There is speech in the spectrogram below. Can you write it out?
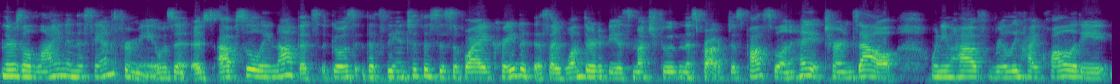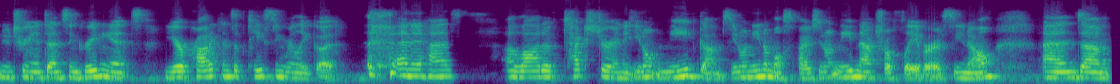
there's a line in the sand for me. It was a, it's absolutely not. That's it goes. That's the antithesis of why I created this. I want there to be as much food in this product as possible. And hey, it turns out when you have really high quality, nutrient dense ingredients, your product ends up tasting really good, and it has a lot of texture in it. You don't need gums. You don't need emulsifiers. You don't need natural flavors, you know? And um,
